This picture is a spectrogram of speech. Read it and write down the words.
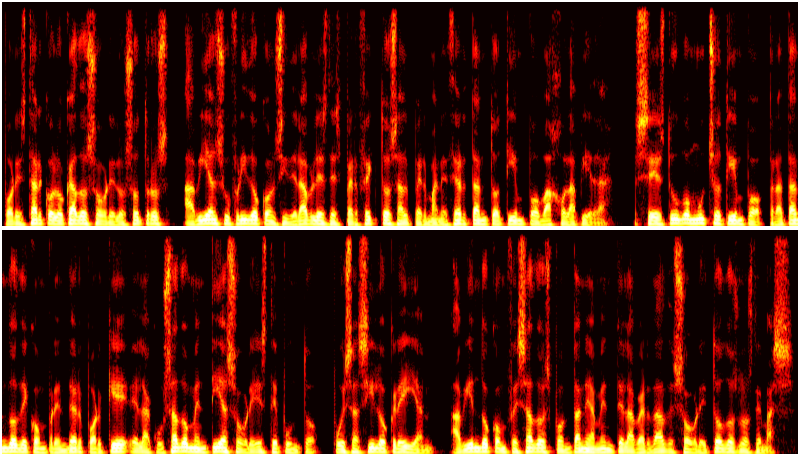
por estar colocados sobre los otros, habían sufrido considerables desperfectos al permanecer tanto tiempo bajo la piedra. Se estuvo mucho tiempo tratando de comprender por qué el acusado mentía sobre este punto, pues así lo creían, habiendo confesado espontáneamente la verdad sobre todos los demás.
